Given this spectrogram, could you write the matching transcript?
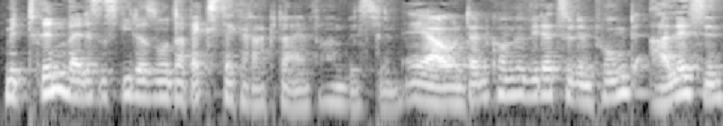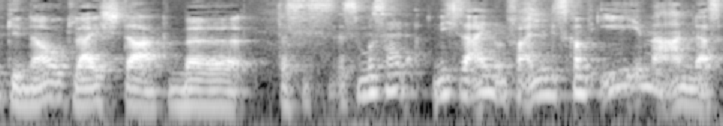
mit drin, weil das ist wieder so, da wächst der Charakter einfach ein bisschen. Ja, und dann kommen wir wieder zu dem Punkt, alle sind genau gleich stark. Bäh. Das ist, es muss halt nicht sein und vor allem, es kommt eh immer anders.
